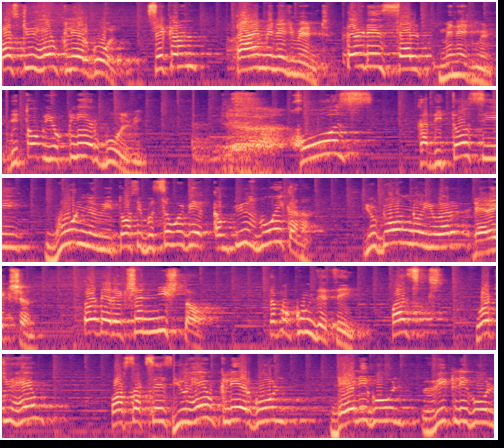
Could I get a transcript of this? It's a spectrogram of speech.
First, you have clear goal. Second, time management. Third is self management. Dito yung clear goal vi. Who's kadito goal na vi to si busawi bi confused buhay ka. You don't know your direction. तो डायरेक्शन निश्तो तब हुकुम देते first what you have for success you have clear goal daily goal weekly goal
